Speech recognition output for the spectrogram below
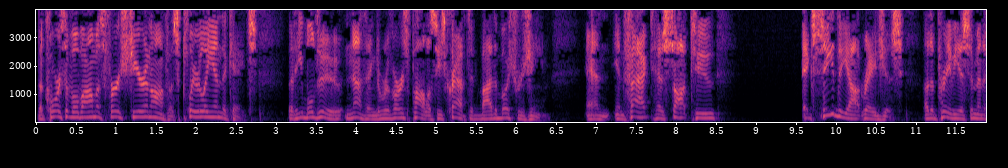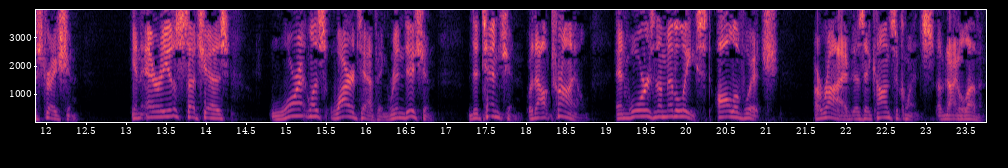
the course of Obama's first year in office clearly indicates that he will do nothing to reverse policies crafted by the Bush regime, and in fact has sought to exceed the outrages of the previous administration in areas such as warrantless wiretapping, rendition, detention without trial, and wars in the Middle East, all of which arrived as a consequence of 9-11.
